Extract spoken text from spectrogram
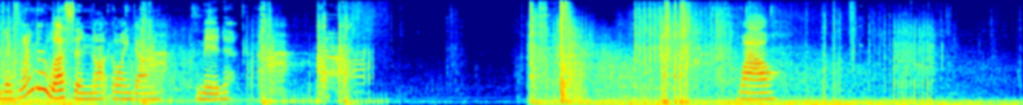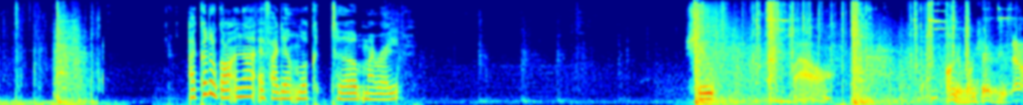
They've learned their lesson not going down mid. Wow. I could have gotten that if I didn't look to my right. Shoot. Wow. I don't give one shit. Zero.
